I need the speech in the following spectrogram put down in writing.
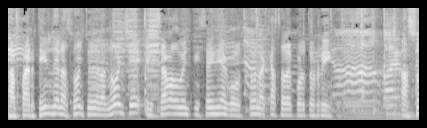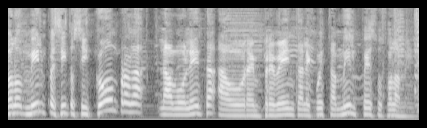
A partir de las 8 de la noche, el sábado 26 de agosto en la Casa de Puerto Rico. A solo mil pesitos. Si compra la, boleta ahora en preventa, le cuesta mil pesos solamente.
